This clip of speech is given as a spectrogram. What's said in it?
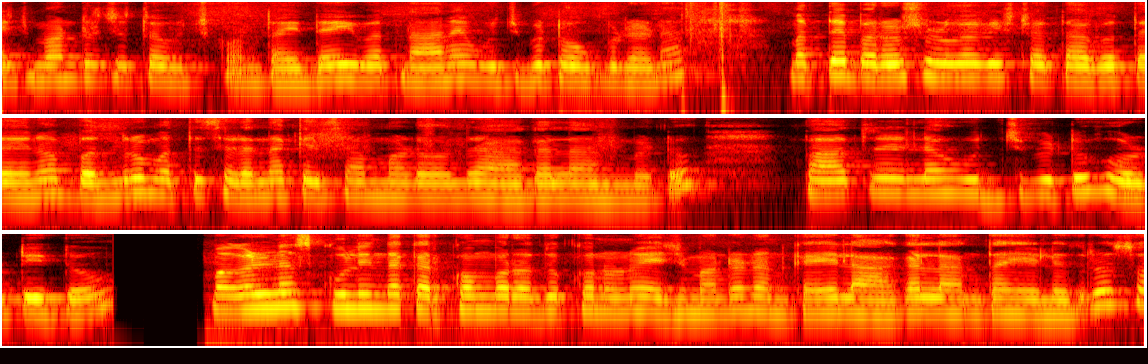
ಯಜಮಾನ್ರ ಜೊತೆ ಉಜ್ಕೊತಾ ಇದ್ದೆ. ಇವತ್ತು ನಾನೇ ಉಜ್ಬಿಟ್ಟು ಹೋಗ್ಬಿಡೋಣ. ಮತ್ತೆ ಬರೋಷ್ರೊಳಗಾಗಿ ಇಷ್ಟೊತ್ತಾಗುತ್ತೆ ಏನೋ, ಬಂದರೂ ಮತ್ತೆ ಸಡನ್ನಾಗಿ ಕೆಲಸ ಮಾಡೋ ಅಂದರೆ ಆಗಲ್ಲ ಅಂದ್ಬಿಟ್ಟು ಪಾತ್ರೆ ಎಲ್ಲ ಉಜ್ಜಿಬಿಟ್ಟು ಹೊರಟಿದ್ದು. ಮಗಳನ್ನ ಸ್ಕೂಲಿಂದ ಕರ್ಕೊಂಬರೋದಕ್ಕೂ ಯಜಮಾನರು ನನ್ನ ಕೈಯಲ್ಲಿ ಆಗಲ್ಲ ಅಂತ ಹೇಳಿದ್ರು. ಸೊ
